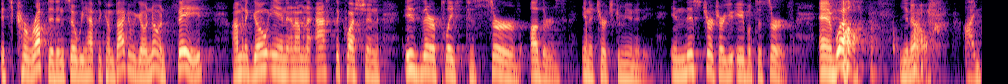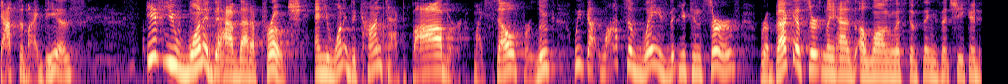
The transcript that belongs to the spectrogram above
It's corrupted. And so we have to come back and we go, no, in faith, I'm going to go in and I'm going to ask the question is there a place to serve others in a church community? In this church, are you able to serve? And well, you know, I got some ideas. If you wanted to have that approach and you wanted to contact Bob or myself or Luke, we've got lots of ways that you can serve. Rebecca certainly has a long list of things that she could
